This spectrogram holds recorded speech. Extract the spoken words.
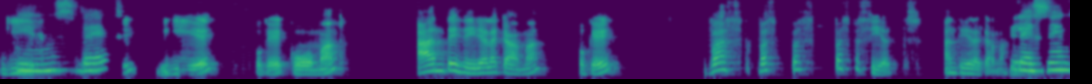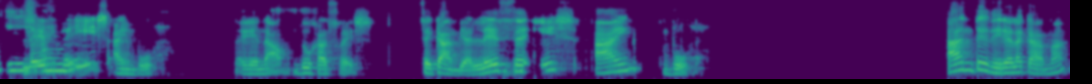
gehe, Ins Bett. ¿sí? Gehe, ¿ok? Coma. Antes de ir a la cama, ¿ok? Was, was, was, was passiert antes de ir a la cama? Lesen ich Lese ich ein Buch. Genau, du hast recht. Se cambia. Lese ich ein Buch. Antes de ir a la cama,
